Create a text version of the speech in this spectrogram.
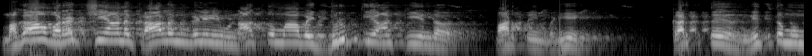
மகா வறட்சியான காலங்களில் உன் ஆத்மாவை திருப்தியாக்கி என்ற வார்த்தையின்படியே கர்த்தர் நித்தமும்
